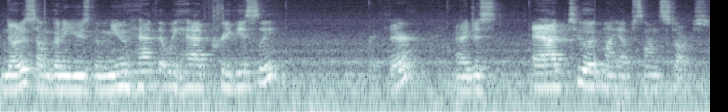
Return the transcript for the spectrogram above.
Notice I'm going to use the mu hat that we had previously, right there, and I just add to it my epsilon stars.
